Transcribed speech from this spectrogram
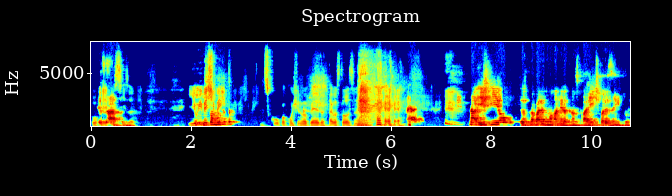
O que Exato. Precisa. E o investimento. Muito... Desculpa, continua, Pedro, tá gostoso. Não, e, e eu, eu, trabalho de uma maneira transparente, por exemplo.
